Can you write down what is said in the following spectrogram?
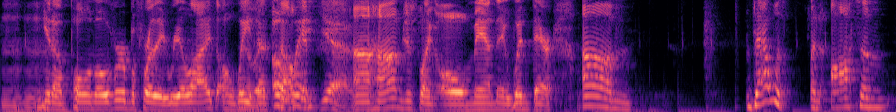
Mhm. you know pull them over before they realize oh wait like, that's oh, Falcon. wait, yeah. Uh huh. I'm just like, oh man, they went there. Um, that was an awesome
